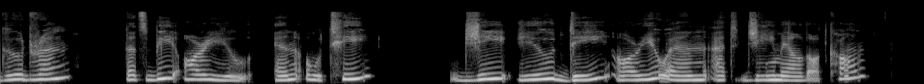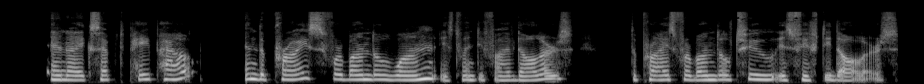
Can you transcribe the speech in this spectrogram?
Gudrun, that's B R U N O T G U D R U N at gmail.com. And I accept PayPal. And the price for bundle one is $25. The price for bundle two is $50.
